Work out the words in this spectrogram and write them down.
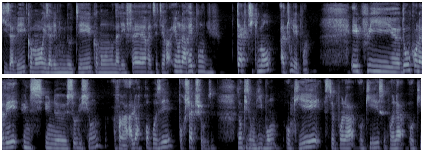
qu'ils avaient, comment ils allaient nous noter, comment on allait faire, etc. Et on a répondu tactiquement à tous les points. Et puis, euh, donc, on avait une, une, solution, enfin, à leur proposer pour chaque chose. Donc, ils ont dit, bon, OK, ce point-là, OK, ce point-là, OK.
